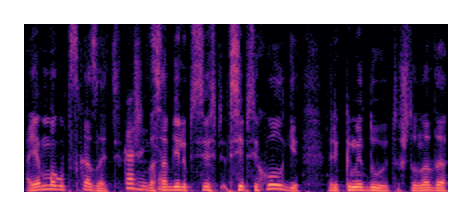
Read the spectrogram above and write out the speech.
А я могу подсказать. Скажите. На самом деле все, все психологи рекомендуют, что надо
